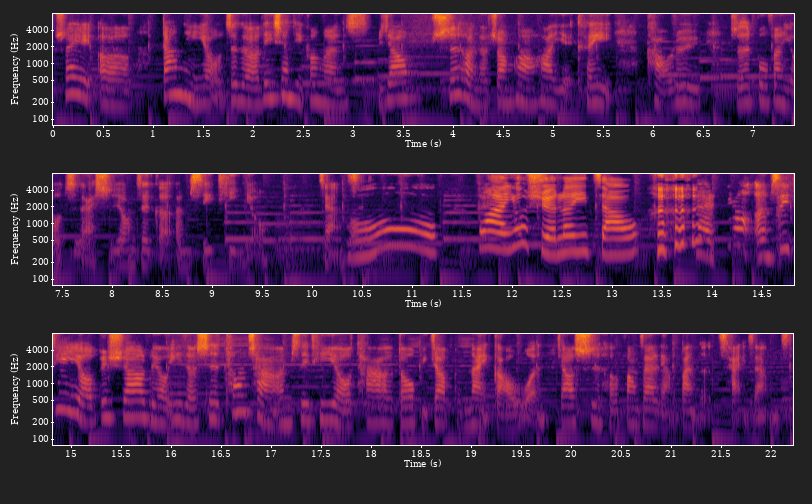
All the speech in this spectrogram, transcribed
所以呃，当你有这个立腺体功能比较失衡的状况的话，也可以考虑就是部分油脂来使用这个 MCT 油，这样子。哦，哇，又学了一招。对，用 MCT 油必须要留意的是，通常 MCT 油它都比较不耐高温，比较适合放在凉拌的菜这样子。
